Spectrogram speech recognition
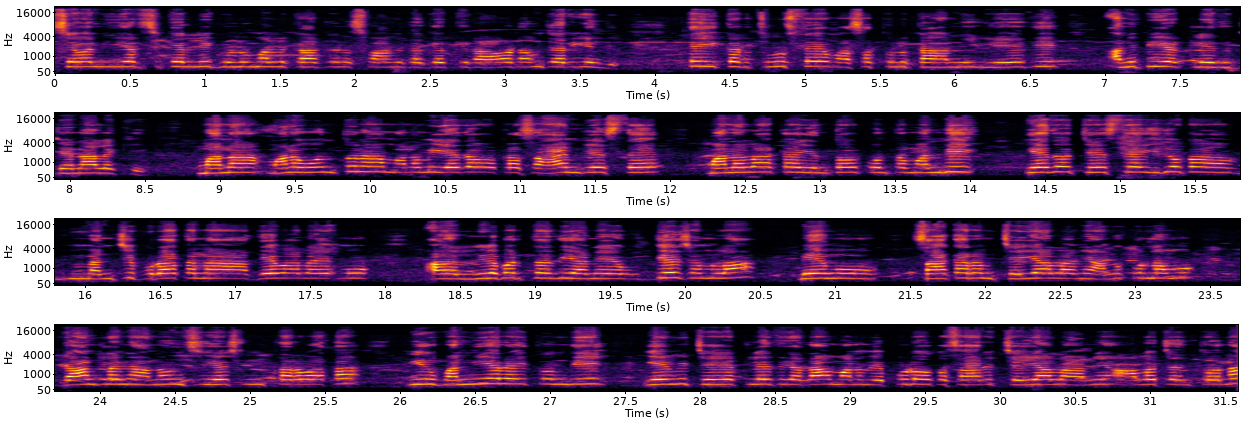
సెవెన్ ఇయర్స్కి వెళ్ళి గుండుమల్లికార్జున స్వామి దగ్గరికి రావడం జరిగింది. అయితే ఇక్కడ చూస్తే వసతులు కానీ ఏది అనిపించట్లేదు జనాలకి. మన మన వంతున మనం ఏదో ఒక సాయం చేస్తే మనలాగా ఎంతో కొంతమంది ఏదో చేస్తే ఇది ఒక మంచి పురాతన దేవాలయము నిలబడుతుంది అనే ఉద్దేశంలో మేము సాకారం చేయాలని అనుకున్నాము. దాంట్లోనే అనౌన్స్ చేసిన తర్వాత ఈ వన్ ఇయర్ అవుతుంది ఏమి చేయట్లేదు కదా మనం ఎప్పుడో ఒకసారి చేయాలా అనే ఆలోచనతోన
